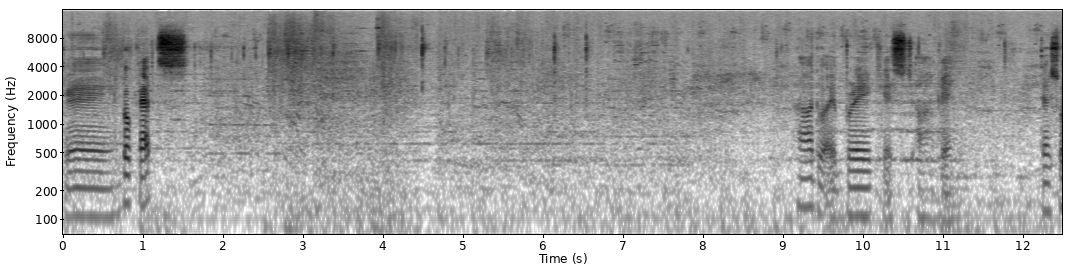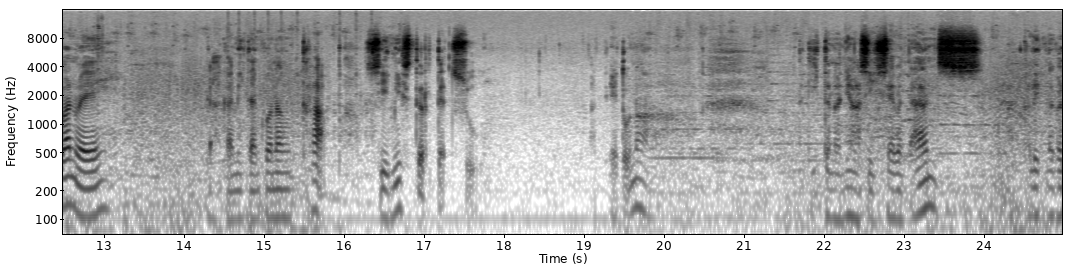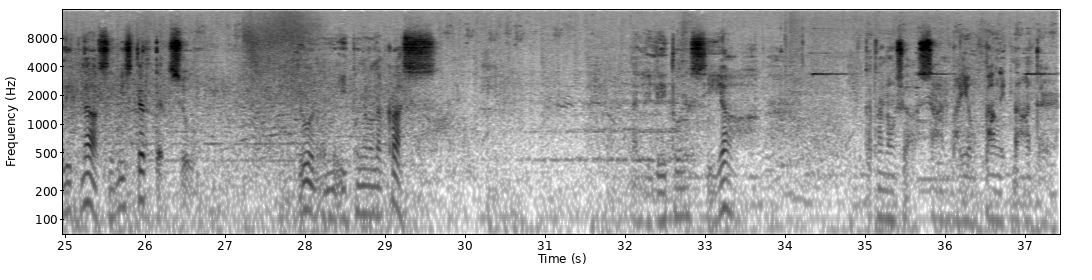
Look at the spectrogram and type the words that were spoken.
Okay, go cats. How do I break his... Oh, okay. There's one way. Gagamitan ko ng trap si Mr. Tetsu. At ito na. Nakita na niya si Seventh Andz. Galit na galit na si Mr. Tetsu. Yun, umiipon ng lakas. Nalilito na siya. Tatanong siya, saan ba yung pangit na hunter?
